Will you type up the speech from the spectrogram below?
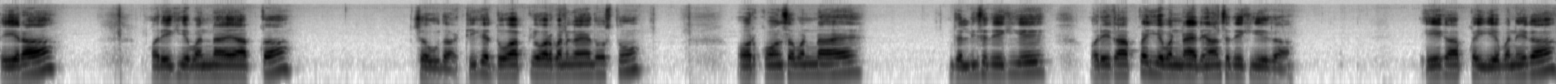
तेरह और एक ये बनना है आपका चौदह। ठीक है, दो आपके और बन गए हैं दोस्तों। और कौन सा बन रहा है? जल्दी से देखिए। और एक आपका ये बनना है, ध्यान से देखिएगा। एक आपका ये बनेगा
